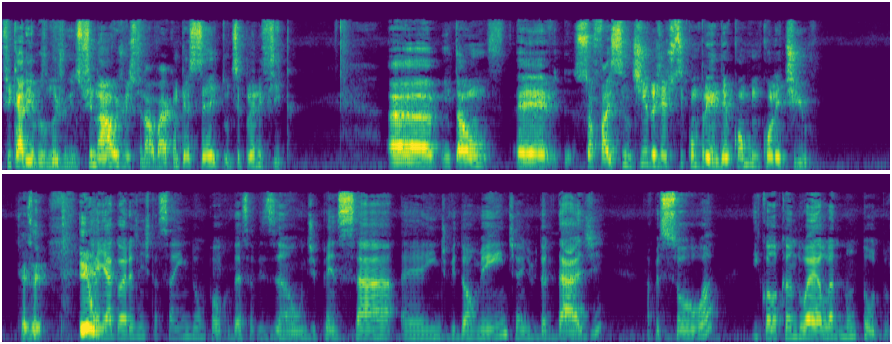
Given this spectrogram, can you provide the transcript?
ficaríamos no juízo final, o juízo final vai acontecer e tudo se planifica. Uh, então, é, só faz sentido a gente se compreender como um coletivo. Quer dizer, eu. E aí agora a gente está saindo um pouco dessa visão de pensar é, individualmente a individualidade, a pessoa, e colocando ela num todo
